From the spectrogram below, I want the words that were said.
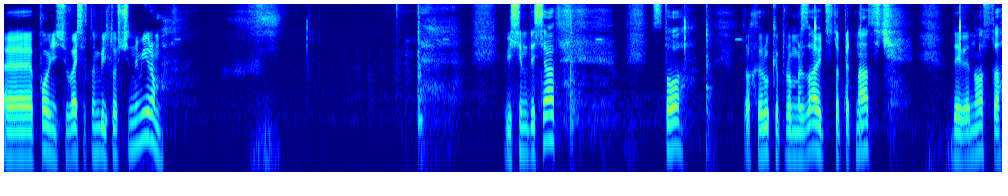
е, повністю весь автомобіль товщиноміром. 80, 100, трохи руки промерзають, 115, 90,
